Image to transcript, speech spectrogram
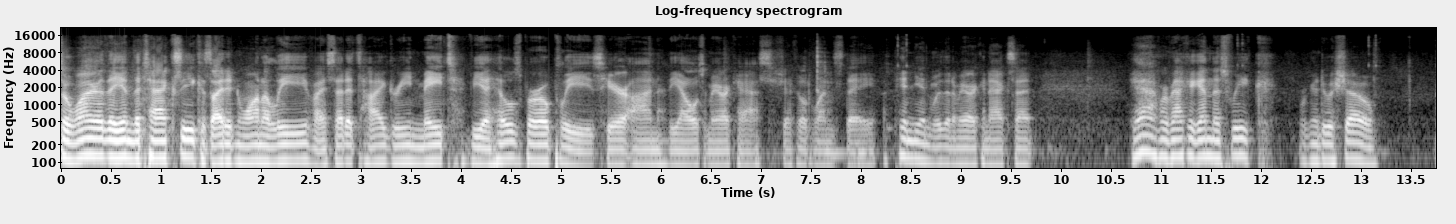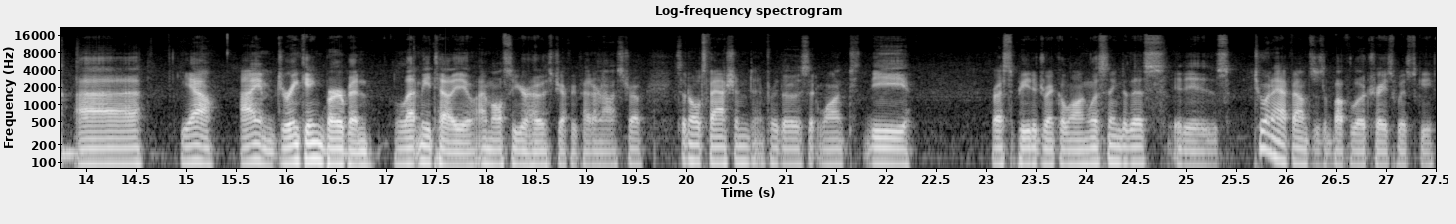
so why are they in the taxi? Because I didn't want to leave. I said it's High Green Mate via Hillsborough Please here on the Owls Americast, Sheffield Wednesday. Opinion with an American accent. Yeah, we're back again this week. We're going to do a show. Uh, yeah, I am drinking bourbon. Let me tell you. I'm also your host, Jeffrey Paternostro. It's an old-fashioned, and for those that want the recipe to drink along listening to this, it is two and a half ounces of Buffalo Trace whiskey,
